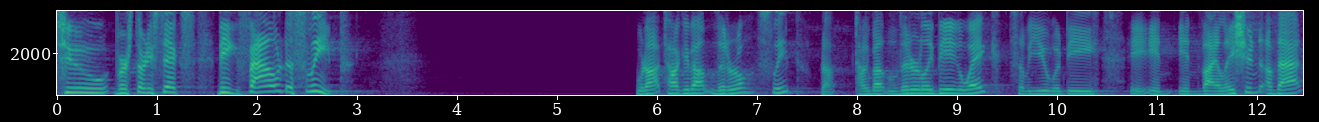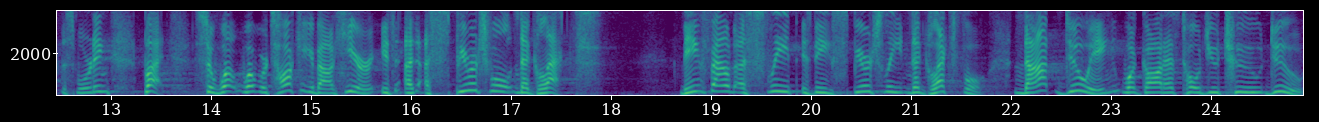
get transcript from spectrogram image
to verse 36, being found asleep. We're not talking about literal sleep. Talking about literally being awake. Some of you would be in, in violation of that this morning. But so, what, what we're talking about here is a, a spiritual neglect. Being found asleep is being spiritually neglectful, not doing what God has told you to do,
